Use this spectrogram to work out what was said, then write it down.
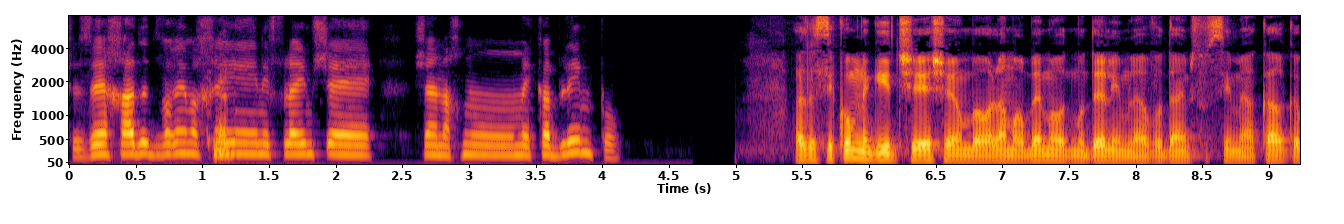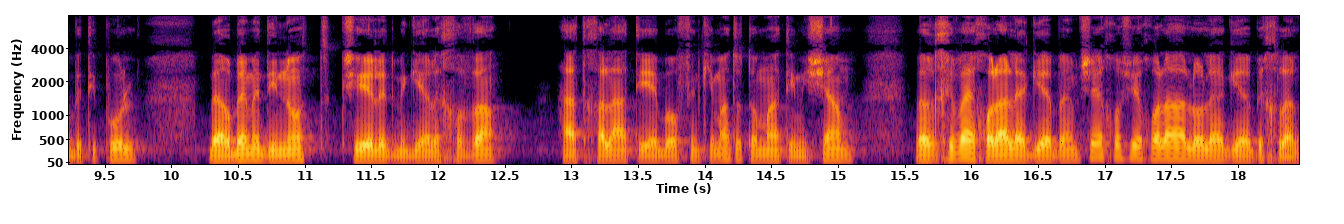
שזה אחד הדברים הכי כן. נפלאים ש, שאנחנו מקבלים פה. אז לסיכום נגיד שיש היום בעולם הרבה מאוד מודלים לעבודה עם סוסים מהקרקע בטיפול. בהרבה מדינות, כשילד מגיע לחווה, ההתחלה תהיה באופן כמעט אוטומטי משם, והרכיבה יכולה להגיע בהמשך או שיכולה לא להגיע בכלל.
